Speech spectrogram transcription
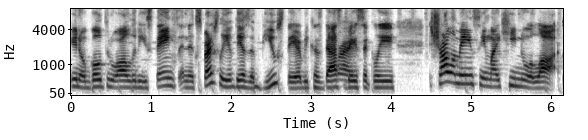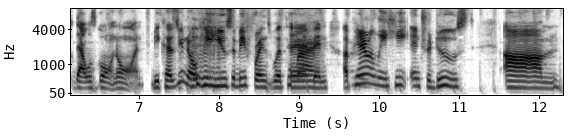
you know go through all of these things and especially if there's abuse there because that's Right. basically charlemagne seemed like he knew a lot that was going on because you know he used to be friends with him Right. and apparently he introduced um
